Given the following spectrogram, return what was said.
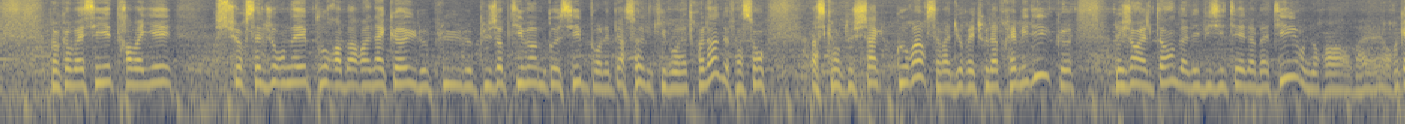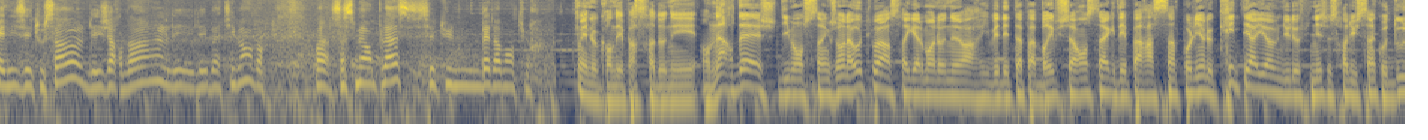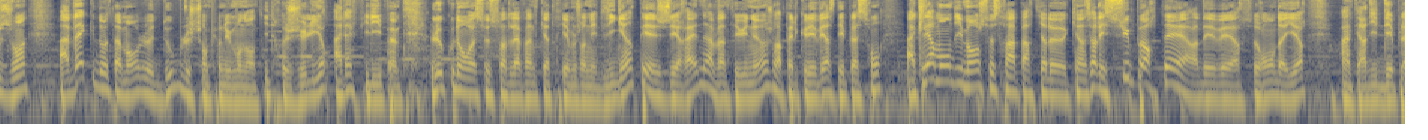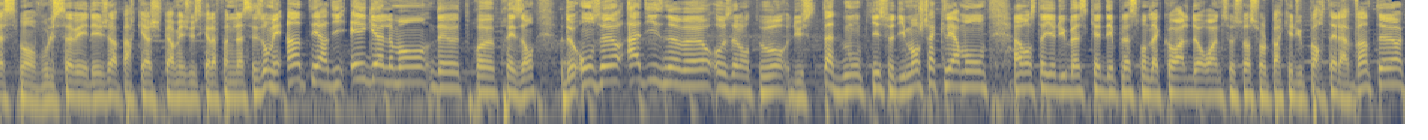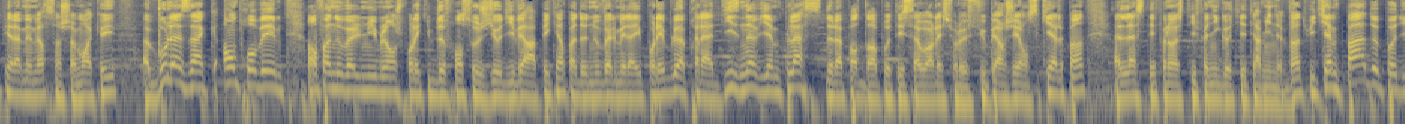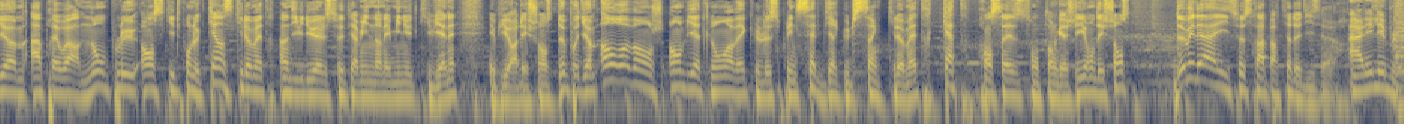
Donc on va essayer de travailler sur cette journée pour avoir un accueil le plus, le optimum possible pour les personnes qui vont être là, de façon à ce qu'entre chaque coureur, ça va durer tout l'après-midi, que les gens aient le temps d'aller visiter la bâtie. On aura organisé tout ça, les jardins, les, les bâtiments. Donc voilà, ça se met en place, c'est une belle aventure. Le grand départ sera donné en Ardèche dimanche 5 juin. La Haute-Loire sera également à l'honneur. Arrivée d'étape à Brive-Charensac, départ à Saint-Paulien. Le critérium du Dauphiné, ce sera du 5 au 12 juin, avec notamment le double champion du monde en titre, Julien Alaphilippe. Le coup d'envoi ce soir de la 24e journée de Ligue 1, PSG Rennes à 21h. Je rappelle que les Verts se déplaceront à Clermont dimanche. Ce sera à partir de 15h. Les supporters des Verts seront d'ailleurs interdits de déplacement. Vous le savez déjà, parcage fermé jusqu'à la fin de la saison, mais interdit également d'être présent de 11h à 19h aux alentours du Stade Montpied ce dimanche à Clermont. Avant cela, il y a du basket, déplacement de la chorale de Rouen ce soir sur le parquet du Portel à 20h. Et puis à la même heure, Saint-Chamond accueille Boulazac en Pro B. Enfin, nouvelle nuit blanche pour l'équipe de France au JO d'hiver à Pékin. Pas de nouvelle médaille pour les Bleus après la 19e place de la porte-drapeau Tessa Worley sur le super géant ski alpin. La Stéphanoise Stéphanie Gauthier termine 28e. Pas de podium à prévoir non plus en ski de fond. Le 15 km individuel se termine dans les minutes qui viennent. Et puis il y aura des chances de podium. En revanche, en biathlon avec le sprint 7,5 km, quatre Françaises sont engagées ont des chances de médaille. Ce sera à partir de 10h. Allez les Bleus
